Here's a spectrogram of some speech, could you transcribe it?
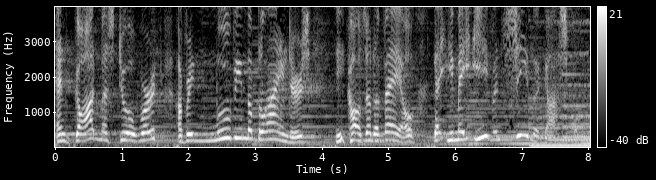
and God must do a work of removing the blinders. He calls it a veil, that you may even see the gospel.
